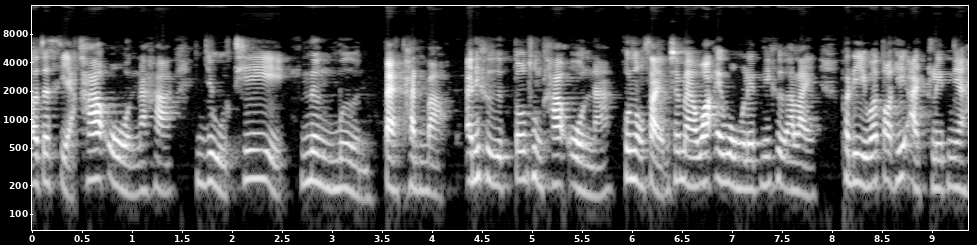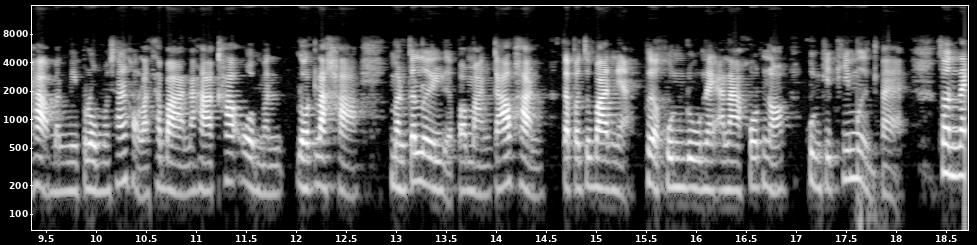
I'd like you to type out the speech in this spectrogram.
เราจะเสียค่าโอนนะคะ อยู่ที่ 18,000 บาท อันนี้คือต้นทุนค่าโอนนะ คุณสงสัยใช่ไหมว่าไอ้วงเล็บนี่คืออะไร พอดีว่าตอนที่อัดคลิปเนี่ยค่ะ มันมีโปรโมชั่นของรัฐบาลนะคะ ค่าโอนมันลดราคา มันก็เลยเหลือประมาณ 9,000 แต่ปัจจุบันเนี่ย เผื่อคุณดูในอนาคตเนาะ คุณคิดที่ 18,000ส่วนใน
